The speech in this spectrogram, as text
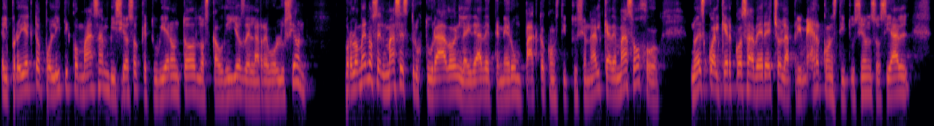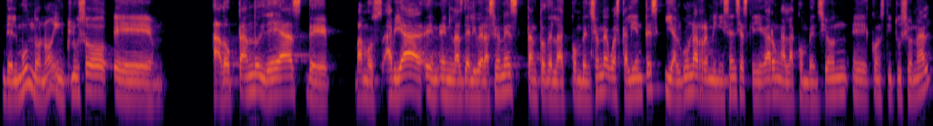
el proyecto político más ambicioso que tuvieron todos los caudillos de la revolución. por lo menos el más estructurado en la idea de tener un pacto constitucional, que además, ojo, no es cualquier cosa haber hecho la primera constitución social del mundo, ¿no? Incluso eh, adoptando ideas de vamos, había en, las deliberaciones tanto de la Convención de Aguascalientes y algunas reminiscencias que llegaron a la Convención eh, Constitucional,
